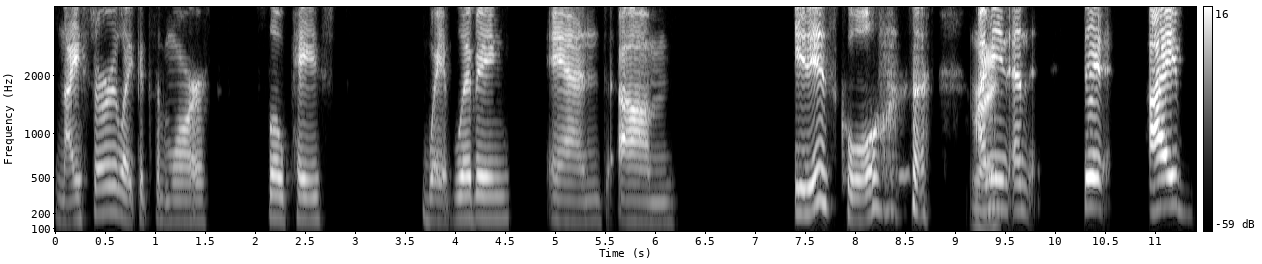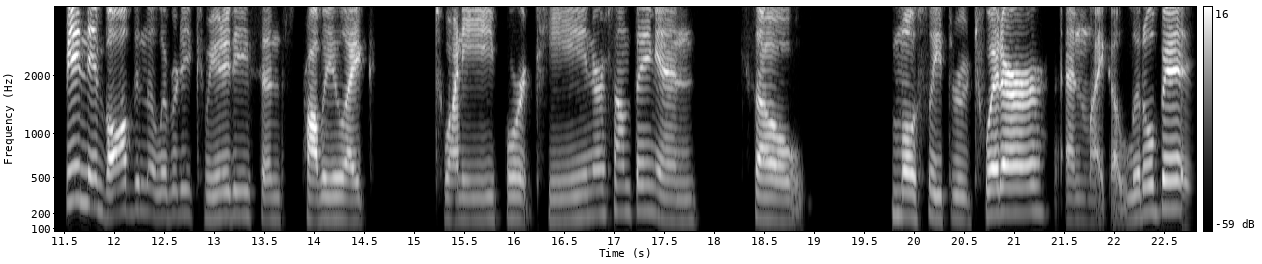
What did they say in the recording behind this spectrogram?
nicer like it's a more slow paced way of living. And um it is cool. I mean and the I've been involved in the Liberty community since probably like 2014 or something. And so mostly through Twitter and like a little bit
